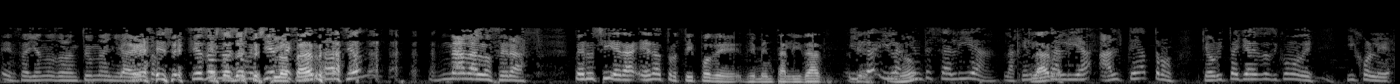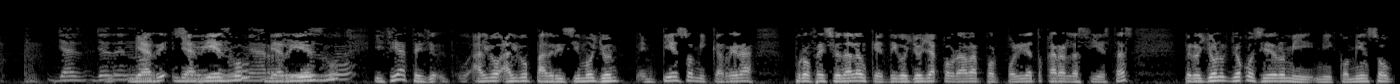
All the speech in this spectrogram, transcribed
ensayando durante un año. Ya, Si eso, si eso eso no es suficiente explotar. nada lo será. Pero sí, era, era otro tipo de, de mentalidad. Y de- la, y la gente salía, la gente Claro. salía al teatro, que ahorita ya es así como de, híjole, ya, ya es de me, arri- me arriesgo, me me arriesgo. Y fíjate, yo- algo, algo padrísimo, yo em- empiezo mi carrera profesional, aunque digo, yo ya cobraba por, por ir a tocar a las fiestas, pero yo, yo considero mi, mi comienzo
